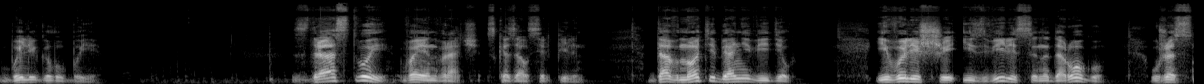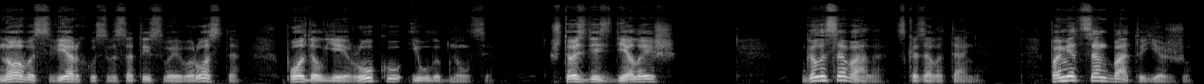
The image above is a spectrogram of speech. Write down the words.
были голубые. «Здравствуй, военврач», — сказал Серпилин давно тебя не видел. И, вылезший из Виллиса на дорогу, уже снова сверху, с высоты своего роста, подал ей руку и улыбнулся. — Что здесь делаешь? — Голосовала, — сказала Таня. — По медсанбату езжу.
